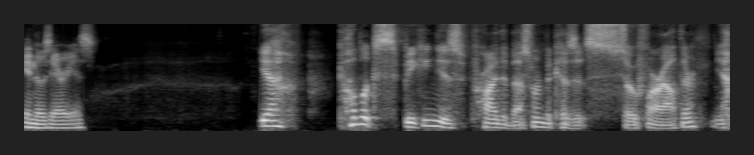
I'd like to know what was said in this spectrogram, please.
in those areas? Yeah, public speaking is probably the best one because it's so far out there. Yeah.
